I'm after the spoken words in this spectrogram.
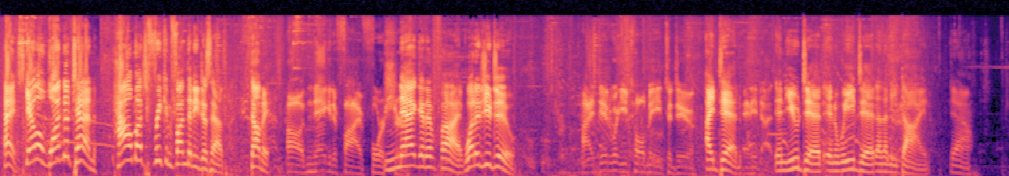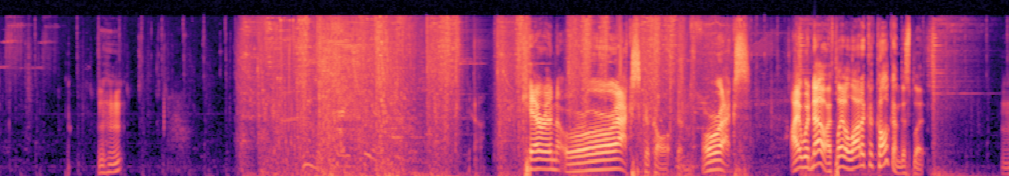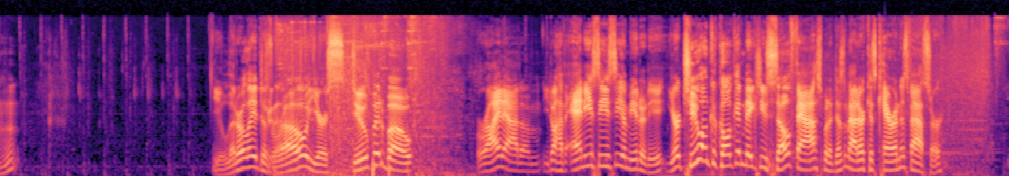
Hey, scale of 1 to 10. How much freaking fun did he just have? Tell me. Oh, negative five for sure. Negative 5. What did you do? I did what you told me to do, I did. and he died. And you did, and we did, and then he died. Yeah. Mm-hmm. Charon Rex Kukulkan. Rex. I would know. I've played a lot of Kukulkan this split. Mm-hmm. You literally just row your stupid boat right at him. You don't have any CC immunity. Your two on Kukulkan makes you so fast, but it doesn't matter because Charon is faster.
